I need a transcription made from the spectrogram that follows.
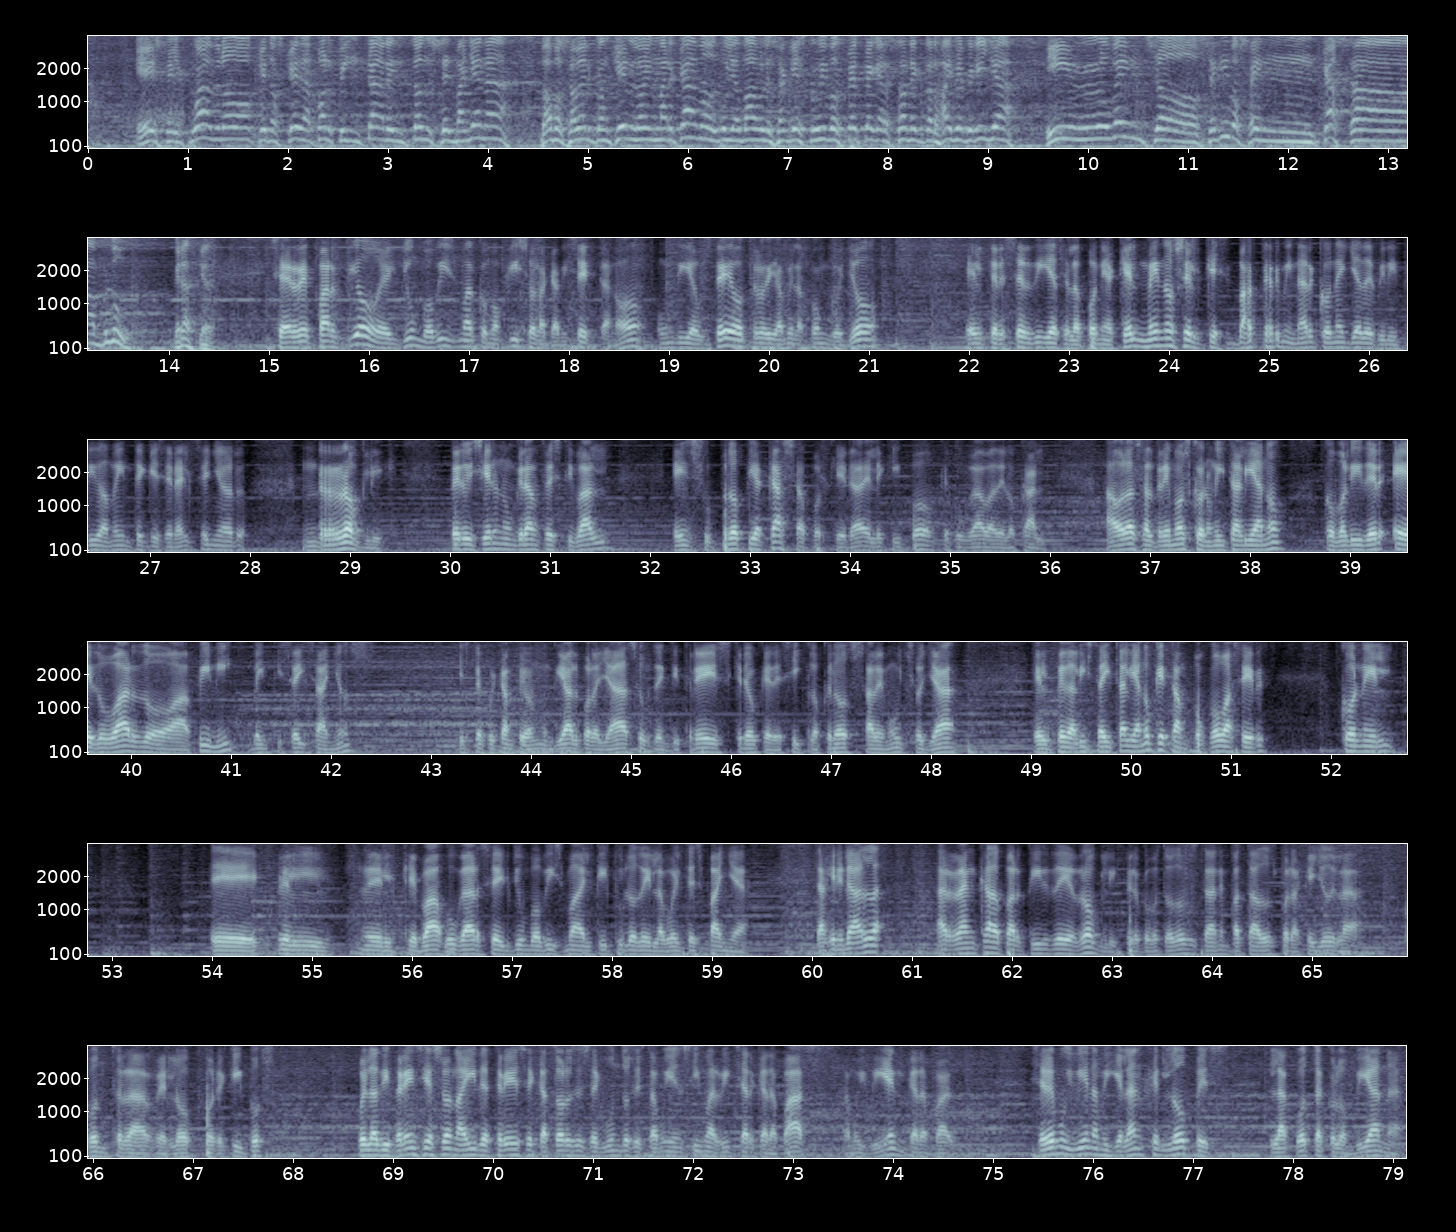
Es el cuadro que nos queda por pintar entonces mañana. Vamos a ver con quién lo enmarcamos. Muy amables, aquí estuvimos Pepe Garzón, Héctor Jaime Virilla y Rubencho. Seguimos en Casa Blue. Gracias. Se repartió el Jumbo Visma como quiso la camiseta, ¿no? Un día usted, otro día me la pongo yo. El tercer día se la pone aquel, menos el que va a terminar con ella definitivamente, que será el señor Roglic. pero hicieron un gran festival en su propia casa porque era el equipo que jugaba de local. Ahora saldremos con un italiano como líder, Eduardo Affini, 26 años. Este fue campeón mundial por allá, sub-23, creo que de ciclocross, sabe mucho ya. El pedalista italiano que tampoco va a ser con él eh, el, el que va a jugarse el Jumbo Visma el título de la Vuelta a España. La general arranca a partir de Roglic, pero como todos están empatados por aquello de la contrarreloj por equipos, pues las diferencias son ahí de 13, 14 segundos, está muy encima Richard Carapaz, está muy bien Carapaz. Se ve muy bien a Miguel Ángel López, la cuota colombiana,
